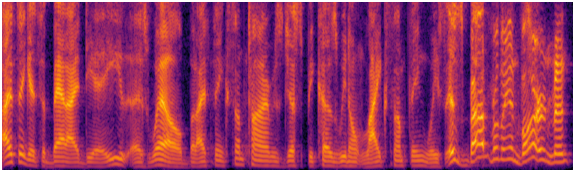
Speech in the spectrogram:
I think it's a bad idea as well. But I think sometimes just because we don't like something, we it's bad for the environment.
